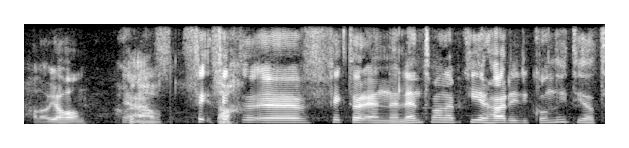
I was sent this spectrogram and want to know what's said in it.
Hallo Johan. Dag. Victor, eh, Victor en Lenteman heb ik hier. Harry die kon niet, die had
